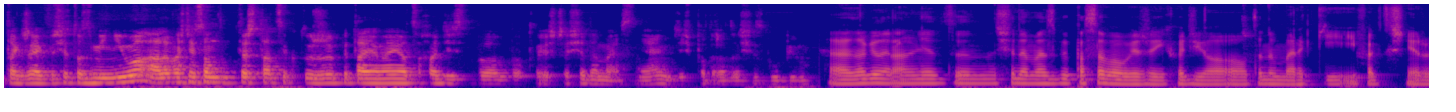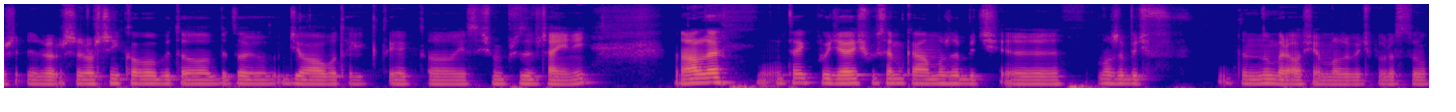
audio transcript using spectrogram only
Także jakby się to zmieniło, ale właśnie są też tacy, którzy pytają, no o co chodzi, bo, bo to jeszcze 7S, nie? Gdzieś po drodze się zgubił. E, no generalnie ten 7S by pasował, jeżeli chodzi o, o te numerki i faktycznie rocznikowo by to, by to działało tak, tak jak to jesteśmy przyzwyczajeni. No ale tak jak powiedziałeś, ósemka może być, yy, może być ten numer 8 może być po prostu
